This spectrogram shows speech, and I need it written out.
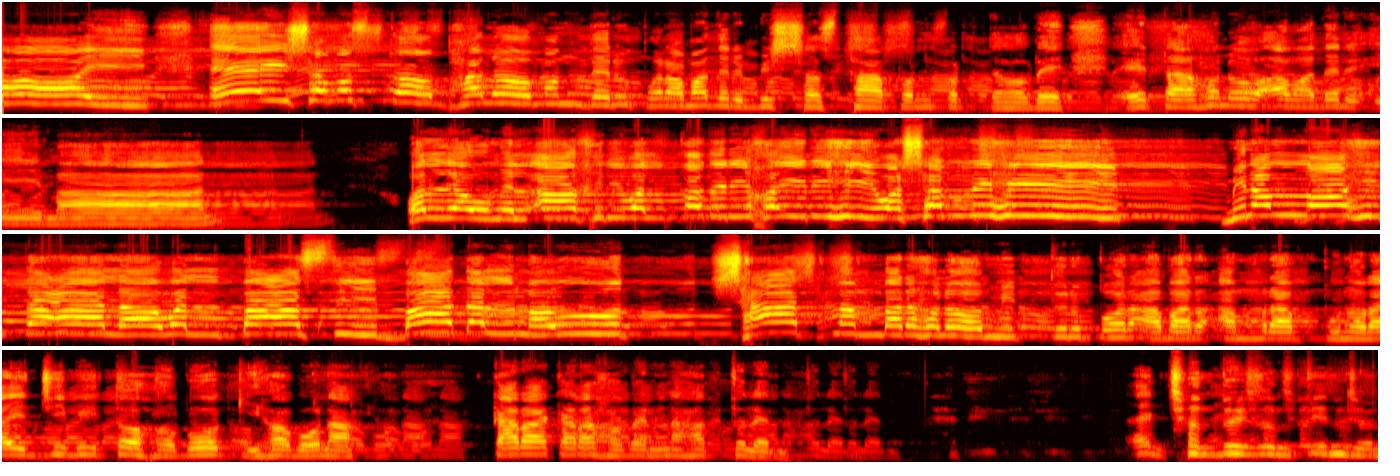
হয় এই সমস্ত ভালো মন্দের উপর আমাদের বিশ্বাস স্থাপন করতে হবে এটা হলো আমাদের ঈমান واليوم الآخر والقدر خيره وشره من الله تعالى والبعث بعد الموت সাত নাম্বার হলো মৃত্যুর পর আবার আমরা পুনরায় জীবিত হব কি হব না? কারা কারা হবেন না? হাত তোলেন। একজন, দুইজন, তিনজন।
